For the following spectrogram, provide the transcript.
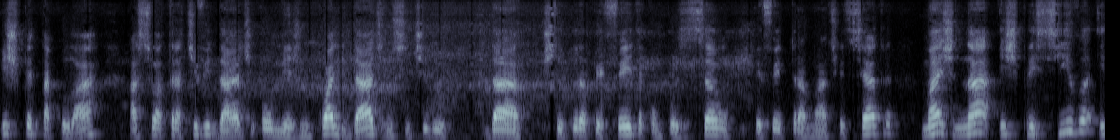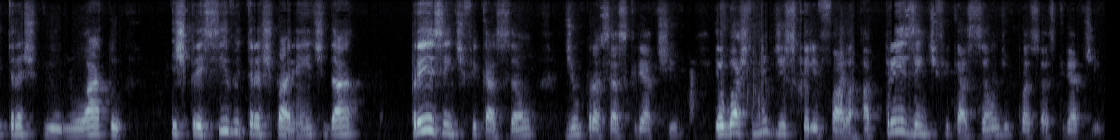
espetacular, a sua atratividade ou mesmo qualidade, no sentido da estrutura perfeita, composição, efeito dramático, etc., mas na expressiva e trans, no ato expressivo e transparente da presentificação de um processo criativo. Eu gosto muito disso que ele fala, a presentificação de um processo criativo.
